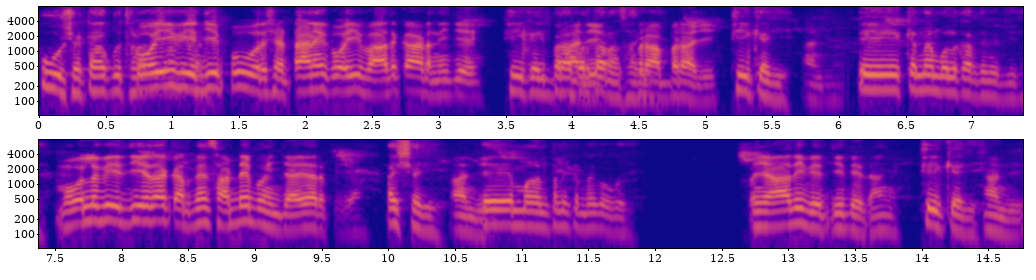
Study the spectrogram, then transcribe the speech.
ਭੂਰ ਛਟਾ ਕੋਈ ਥਣਾ ਕੋਈ ਵੀਰ ਜੀ ਭੂਰ ਛੱਟਾਂ ਨੇ ਕੋਈ ਵਾਧ ਘਾੜ ਨਹੀਂ ਜੇ। ਠੀਕ ਹੈ ਜੀ ਬਰਾਬਰ ਧਾਰਾਂ ਸਾਰੀ ਬਰਾਬਰ ਆ ਜੀ। ਠੀਕ ਹੈ ਜੀ। ਹਾਂਜੀ। ਤੇ ਕਿੰਨਾ ਮੁੱਲ ਕਰਦੇ ਵੀਰ ਜੀ ਦਾ? ਮੁੱਲ ਵੀਰ ਜੀ ਇਹਦਾ ਕਰਦੇ 55000 ਰੁਪਇਆ। ਅੱਛਾ ਜੀ। ਹਾਂਜੀ। ਤੇ ਮਾਨਟਨ ਕਿੰਨਾ ਕੁ ਹੋਊਗਾ ਜੀ? 50 ਦੀ ਵੀਰ ਜੀ ਦੇ ਦਾਂਗੇ। ਠੀਕ ਹੈ ਜੀ। ਹਾਂਜੀ।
